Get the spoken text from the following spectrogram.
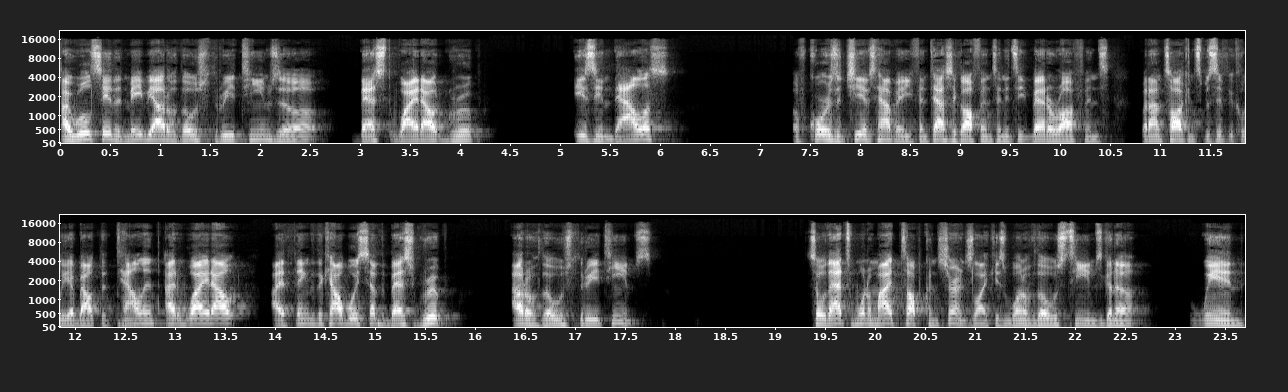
I will say that maybe out of those three teams, the uh, best wideout group is in Dallas. Of course, the Chiefs have a fantastic offense and it's a better offense, but I'm talking specifically about the talent at wideout. I think that the Cowboys have the best group out of those three teams. So that's one of my top concerns. Like, is one of those teams going to win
